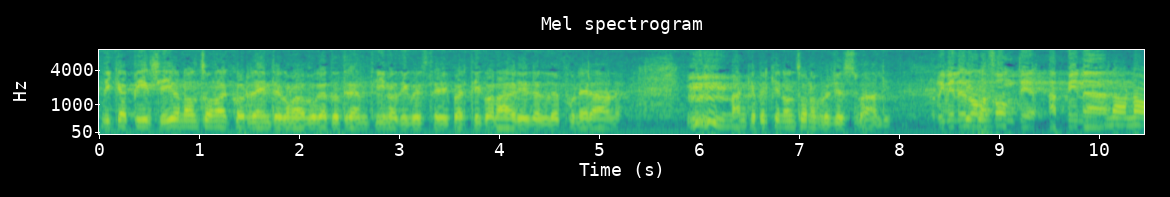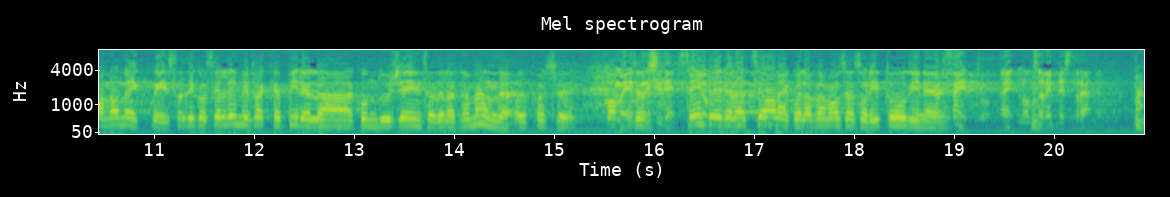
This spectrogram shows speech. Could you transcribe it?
di capirci, io non sono al corrente come avvocato Trentino di questi particolari del funerale, anche perché non sono processuali. Rivelerò dico, la fonte appena... No, no, non è questo, dico se lei mi fa capire la conducenza della domanda, eh, forse... Come, Presidente? Sempre io... in relazione a quella famosa solitudine... Perfetto, eh, non sarebbe strano. Eh.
